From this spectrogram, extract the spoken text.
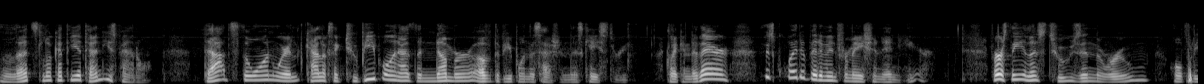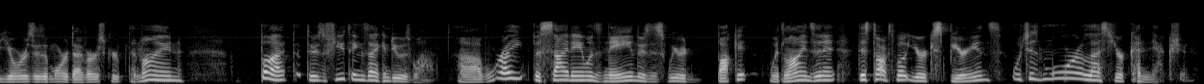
let's look at the attendees panel. That's the one where it kind of looks like two people and has the number of the people in the session, in this case three. I click into there, there's quite a bit of information in here. Firstly, it lists who's in the room. Hopefully yours is a more diverse group than mine, but there's a few things I can do as well. Uh, right beside anyone's name, there's this weird bucket with lines in it. This talks about your experience, which is more or less your connection.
